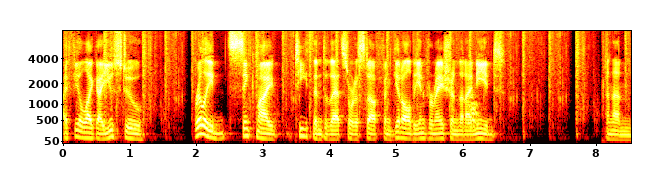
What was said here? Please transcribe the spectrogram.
I feel like I used to really sink my teeth into that sort of stuff and get all the information that I need. And then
